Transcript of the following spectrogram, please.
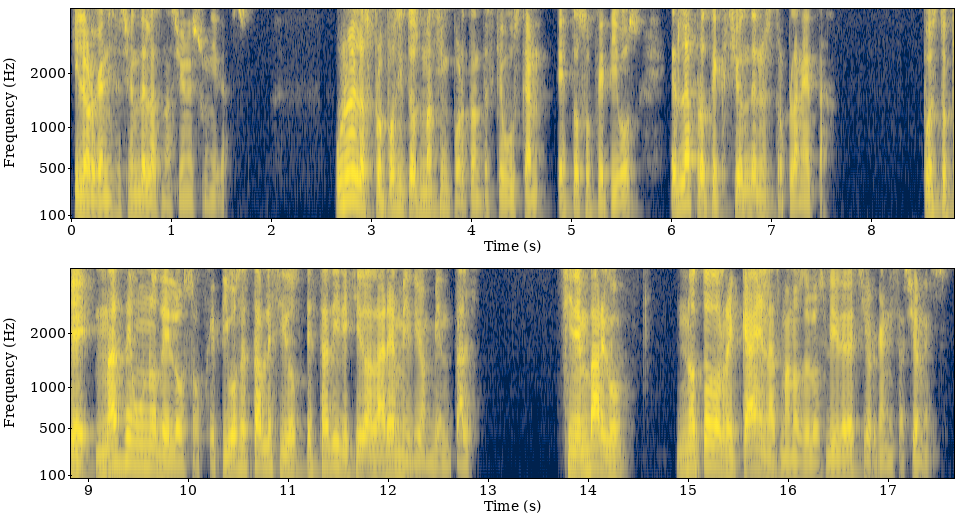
y la Organización de las Naciones Unidas. Uno de los propósitos más importantes que buscan estos objetivos es la protección de nuestro planeta, puesto que más de uno de los objetivos establecidos está dirigido al área medioambiental. Sin embargo, no todo recae en las manos de los líderes y organizaciones,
